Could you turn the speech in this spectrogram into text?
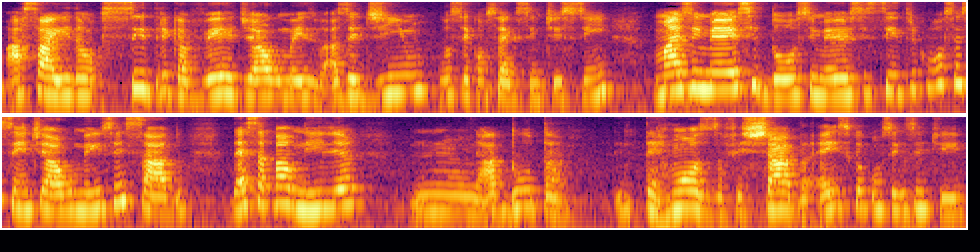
a saída cítrica verde, algo meio azedinho, você consegue sentir sim. Mas em meio a esse doce, em meio a esse cítrico, você sente algo meio insensado. Dessa baunilha hum, adulta, terrosa, fechada, é isso que eu consigo sentir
